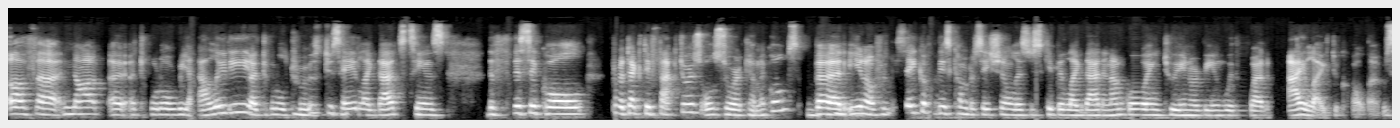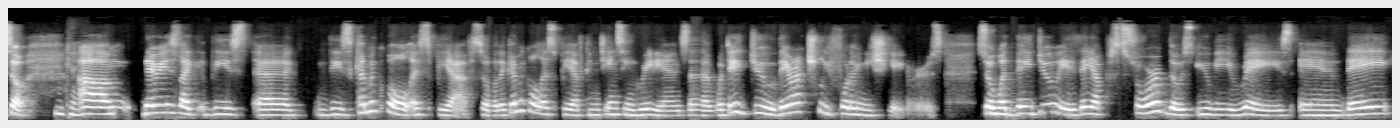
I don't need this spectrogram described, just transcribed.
of a, not a, a total reality, a total truth to say it like that, since the physical protective factors also are chemicals but mm-hmm. you know for the sake of this conversation let's just keep it like that and i'm going to intervene with what i like to call them so okay. um, there is like these uh, these chemical spf so the chemical spf contains ingredients that what they do they're actually photo initiators so mm-hmm. what they do is they absorb those uv rays and they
